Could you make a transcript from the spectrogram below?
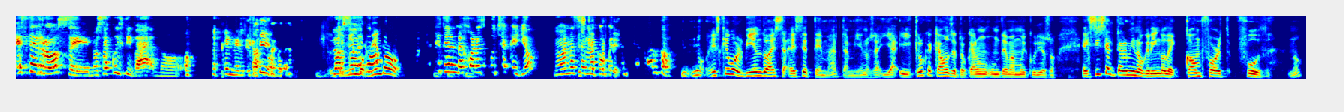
este roce nos ha cultivado en el campo. También volviendo. tienen mejor escucha que yo. No van a hacer la competencia no, es que volviendo a, este tema también, o sea, y, creo que acabamos de tocar un, tema muy curioso. Existe el término gringo de comfort food, ¿no?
